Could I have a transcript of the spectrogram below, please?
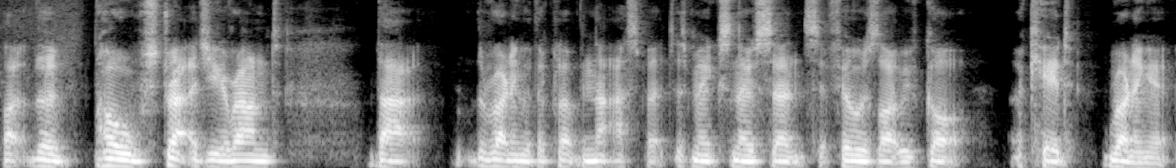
Like the whole strategy around that, the running of the club in that aspect, just makes no sense. It feels like we've got a kid running it.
